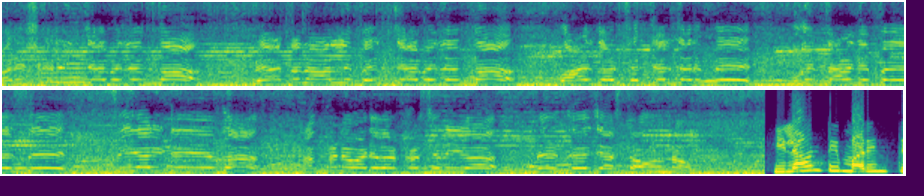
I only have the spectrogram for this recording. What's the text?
పరిష్కరించే విధంగా వేతనాల్ని పెంచే విధంగా వారితో చర్చలు జరిపి ముగించాలని చెప్పేసి సిఐటిగా అంగన్వాడీ వర్కర్స్నిగా మేము తెలియజేస్తా ఉన్నాం. ఇలాంటి మరింత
